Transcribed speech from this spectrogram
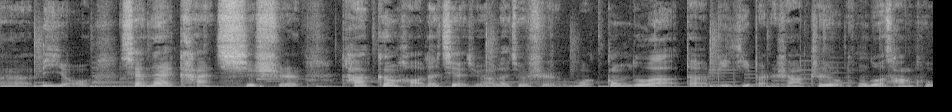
呃理由，现在看其实它更好的解决了，就是我工作的笔记本上只有工作仓库，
